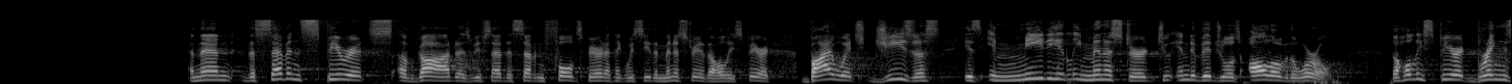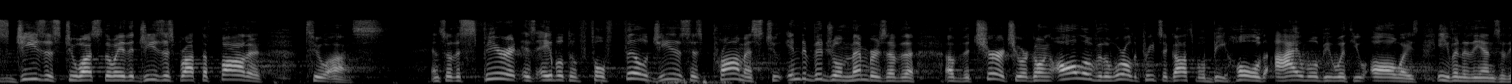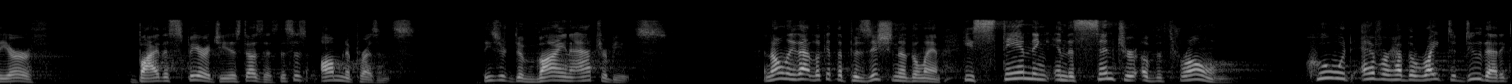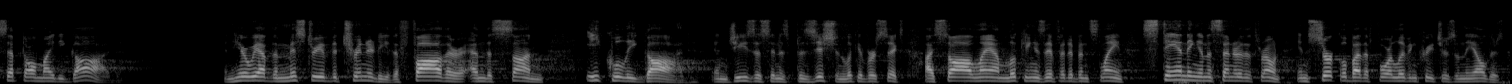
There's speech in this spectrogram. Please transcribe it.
And then the seven spirits of God, as we've said, the sevenfold spirit, I think we see the ministry of the Holy Spirit, by which Jesus is immediately ministered to individuals all over the world. The Holy Spirit brings Jesus to us the way that Jesus brought the Father to us. And so the Spirit is able to fulfill Jesus' promise to individual members of the, of the church who are going all over the world to preach the gospel Behold, I will be with you always, even to the ends of the earth. By the Spirit, Jesus does this. This is omnipresence. These are divine attributes. And not only that, look at the position of the Lamb. He's standing in the center of the throne. Who would ever have the right to do that except Almighty God? And here we have the mystery of the Trinity, the Father and the Son, equally God. And Jesus in his position, look at verse 6. I saw a lamb looking as if it had been slain, standing in the center of the throne, encircled by the four living creatures and the elders.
